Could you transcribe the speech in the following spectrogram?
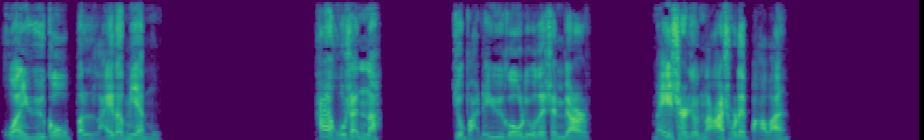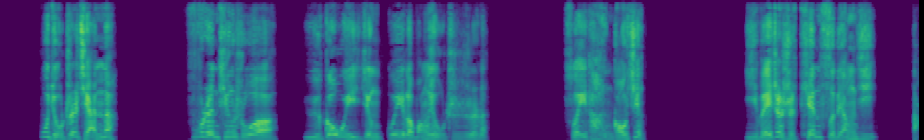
还玉钩本来的面目。太湖神呢，就把这玉钩留在身边了，没事就拿出来把玩。不久之前呢，夫人听说玉钩已经归了王有直了，所以她很高兴，以为这是天赐良机，打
